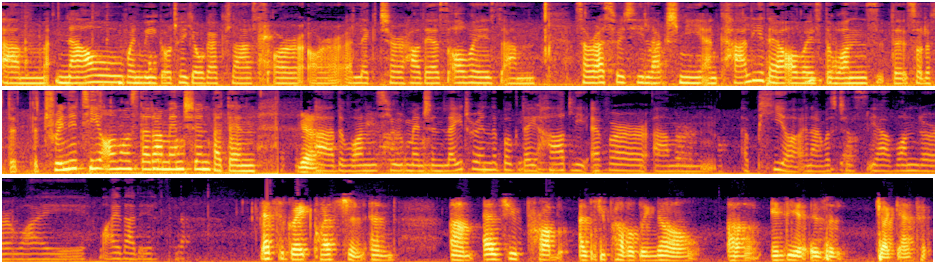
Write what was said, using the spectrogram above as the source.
um, now when we go to a yoga class or, or a lecture how there's always um, Saraswati, Lakshmi, and Kali. They're always the ones, the sort of the, the trinity almost that are mentioned. But then yeah. uh, the ones you mentioned later in the book, they hardly ever um, appear. And I was just, yeah, wonder why why that is. That's a great question. And um, as you prob as you probably know, uh, India is a gigantic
